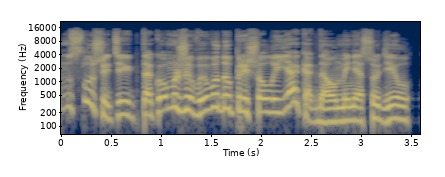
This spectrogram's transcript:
Ну, слушайте, к такому же выводу пришел и я, когда он меня судил.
